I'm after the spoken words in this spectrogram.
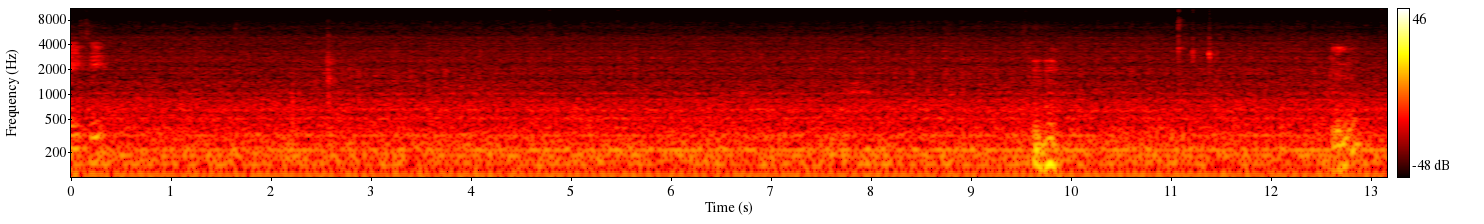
Casey. Really? Mm-hmm.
